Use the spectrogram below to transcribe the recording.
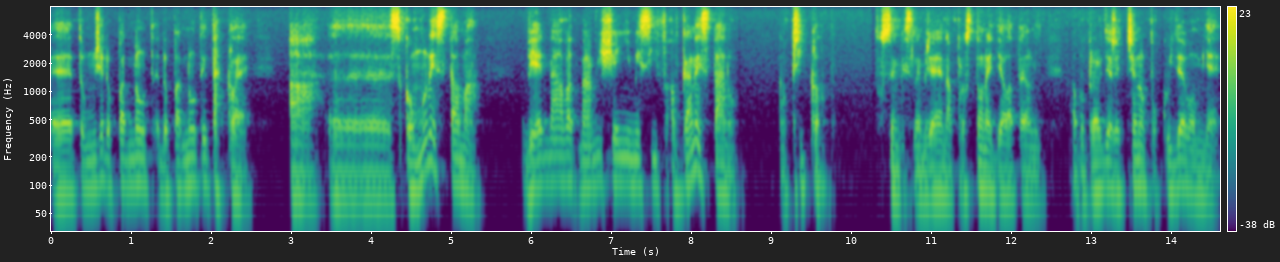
e, to může dopadnout, dopadnout i takhle. A e, s komunistama vyjednávat navýšení misí v Afganistánu, například, to si myslím, že je naprosto nedělatelný. A popravdě řečeno, pokud jde o mě,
